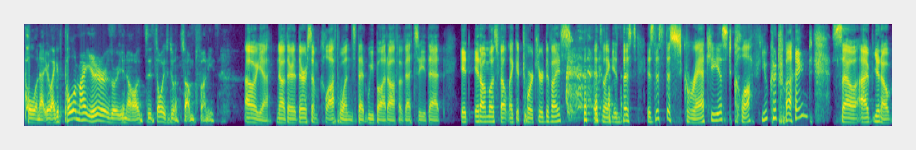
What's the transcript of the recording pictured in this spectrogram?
pulling at you like it's pulling my ears or you know it's, it's always doing something funny. Oh yeah, no, there there are some cloth ones that we bought off of Etsy that it it almost felt like a torture device. it's like is this is this the scratchiest cloth you could find? So I'm you know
